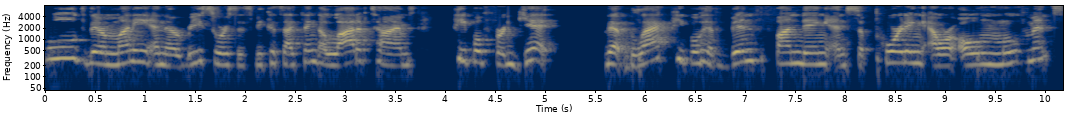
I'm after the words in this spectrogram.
pooled their money and their resources because i think a lot of times people forget that Black people have been funding and supporting our own movements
